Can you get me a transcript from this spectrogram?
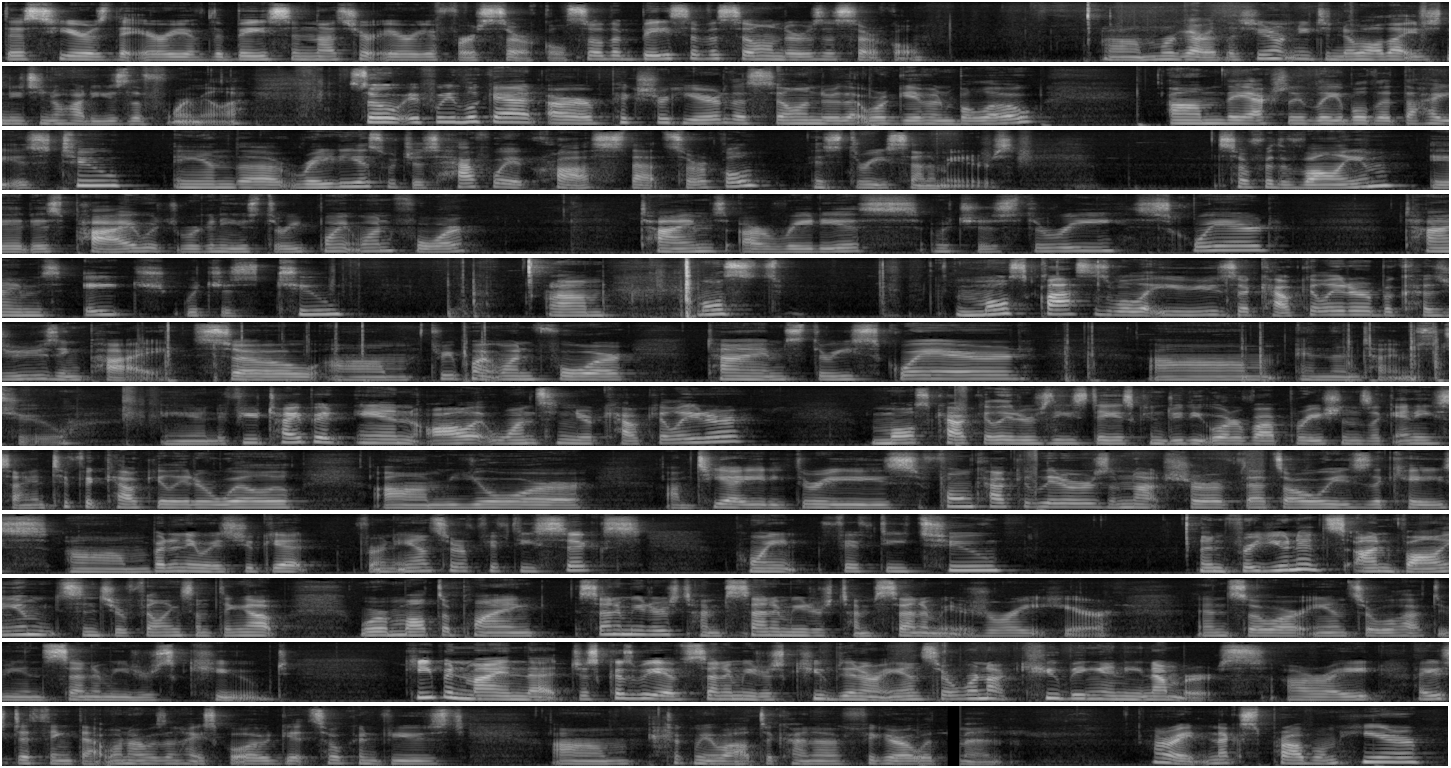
this here is the area of the base, and that's your area for a circle. So the base of a cylinder is a circle. Um, regardless, you don't need to know all that. You just need to know how to use the formula. So if we look at our picture here, the cylinder that we're given below, um, they actually label that the height is 2 and the radius, which is halfway across that circle, is 3 centimeters. So for the volume, it is pi, which we're going to use 3.14 times our radius, which is 3 squared, times h, which is 2. Um, most most classes will let you use a calculator because you're using pi. So um, 3.14 times 3 squared, um, and then times 2. And if you type it in all at once in your calculator, most calculators these days can do the order of operations like any scientific calculator will. Um, your um, TI-83s, phone calculators. I'm not sure if that's always the case. Um, but anyways, you get for an answer 56.52. And for units on volume, since you're filling something up, we're multiplying centimeters times centimeters times centimeters right here. And so our answer will have to be in centimeters cubed. Keep in mind that just because we have centimeters cubed in our answer, we're not cubing any numbers, all right? I used to think that when I was in high school, I would get so confused um, took me a while to kind of figure out what it meant. All right, next problem here.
